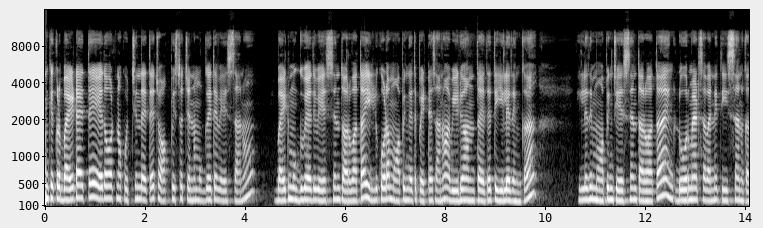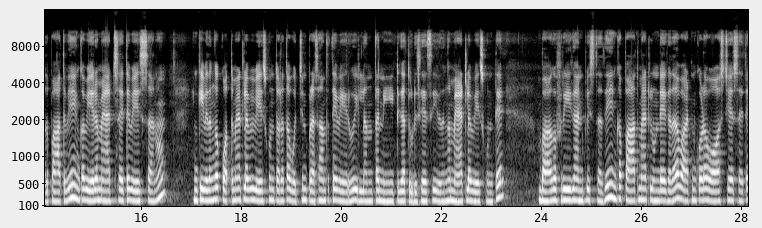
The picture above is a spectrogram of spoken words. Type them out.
ఇంక ఇక్కడ బయట అయితే ఏదో ఒకటి నాకు వచ్చింది అయితే చాక్ పీస్తో చిన్న ముగ్గు అయితే వేస్తాను. బయట ముగ్గు అది వేసిన తర్వాత ఇల్లు కూడా మాపింగ్ అయితే పెట్టేశాను. ఆ వీడియో అంతా అయితే తీయలేదు ఇంకా. ఇల్లుది మాపింగ్ చేసిన తర్వాత ఇంక డోర్ మ్యాట్స్ అవన్నీ తీసాను కదా పాతవి. ఇంకా వేరే మ్యాట్స్ అయితే వేస్తాను. ఇంక ఈ విధంగా కొత్త మ్యాట్లు అవి వేసుకున్న తర్వాత వచ్చిన ప్రశాంతతే వేరు. ఇల్లంతా నీట్గా తుడిసేసి ఈ విధంగా మ్యాట్లు వేసుకుంటే బాగా ఫ్రీగా అనిపిస్తుంది. ఇంకా పాత మ్యాట్లు ఉండేవి కదా వాటిని కూడా వాష్ చేసి అయితే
